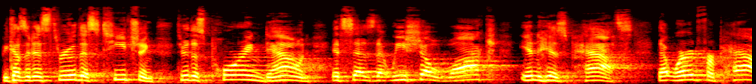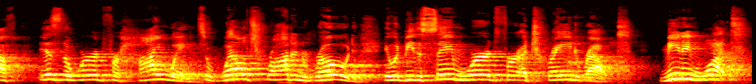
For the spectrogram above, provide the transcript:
Because it is through this teaching, through this pouring down, it says that we shall walk in his paths. That word for path is the word for highway. It's a well trodden road. It would be the same word for a trade route. Meaning what?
